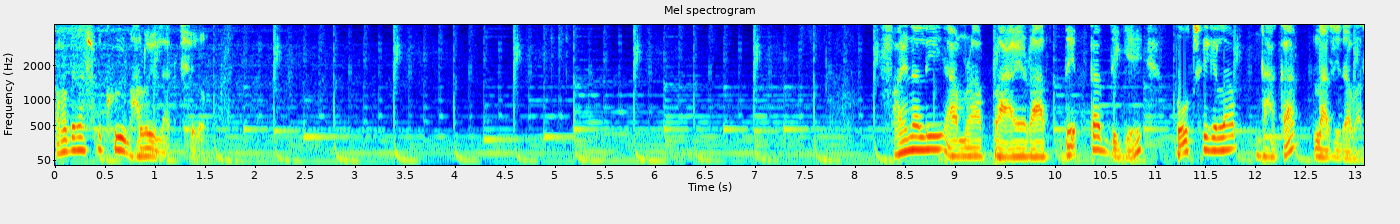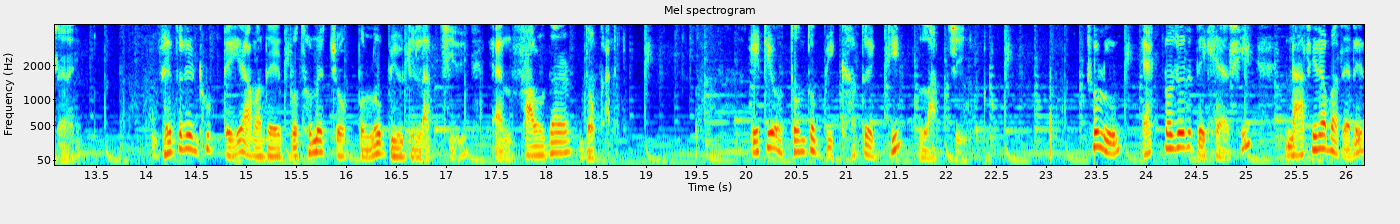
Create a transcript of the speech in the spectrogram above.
আমাদের আসলে খুবই ভালোই লাগছিল। ফাইনালি আমরা প্রায় রাত দেড়টার দিকে পৌঁছে গেলাম ঢাকার নাজিরা বাজারে। ভেতরে ঢুকতেই আমাদের প্রথমে চোখ পড়ল বিউটি লাচ্ছি অ্যান্ড ফালুদার দোকানে। এটি অত্যন্ত বিখ্যাত একটি লাচ্ছি। চলুন, এক নজরে দেখে আসি নাজিরা বাজারের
